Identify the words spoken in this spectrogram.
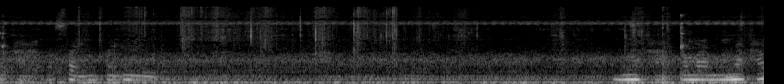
นะคะเราใส่ลงไปเลยนี่ค่ะประมาณนี้นะคะ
